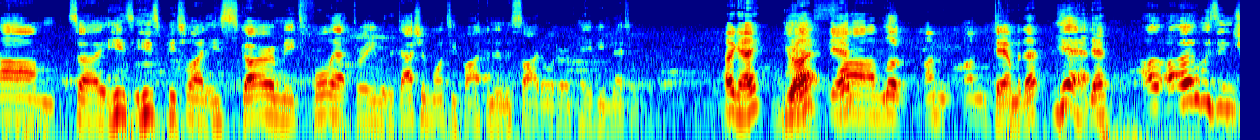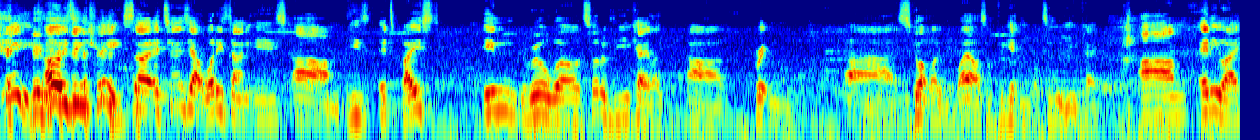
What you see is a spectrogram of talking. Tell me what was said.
Um, so his his pitch line is Skyrim meets Fallout 3 with a dash of Monty Python and a side order of heavy metal. Okay. Yeah, Right. Yeah. um, Look, I'm I'm down with that. Yeah, Yeah. I, I was intrigued. I was intrigued. So it turns out what he's done is um, he's it's based in the real world, sort of the UK, like uh, Britain, uh, Scotland, Wales. I'm forgetting what's in the UK. Um, anyway,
